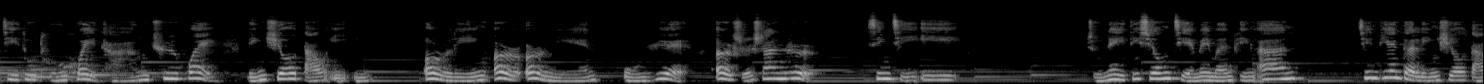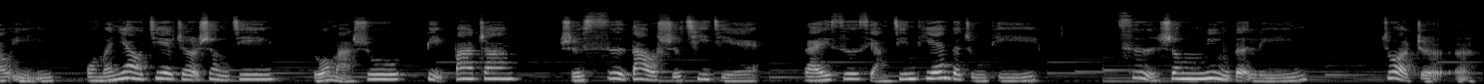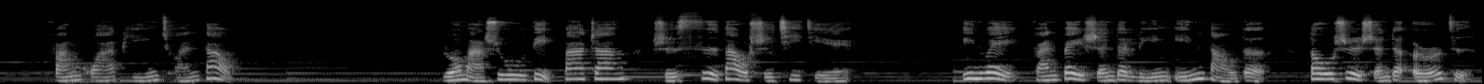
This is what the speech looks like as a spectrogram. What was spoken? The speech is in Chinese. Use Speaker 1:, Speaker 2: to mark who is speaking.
Speaker 1: 基督徒会堂区会灵修导引，二零二二年五月二十三日，星期一，主内弟兄姐妹们平安。今天的灵修导引，我们要借着圣经罗马书第八章十四到十七节来思想今天的主题：赐生命的灵。作者房华平传道，罗马书第八章十四到十七节。因为凡被神的灵引导的，都是神的儿子。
